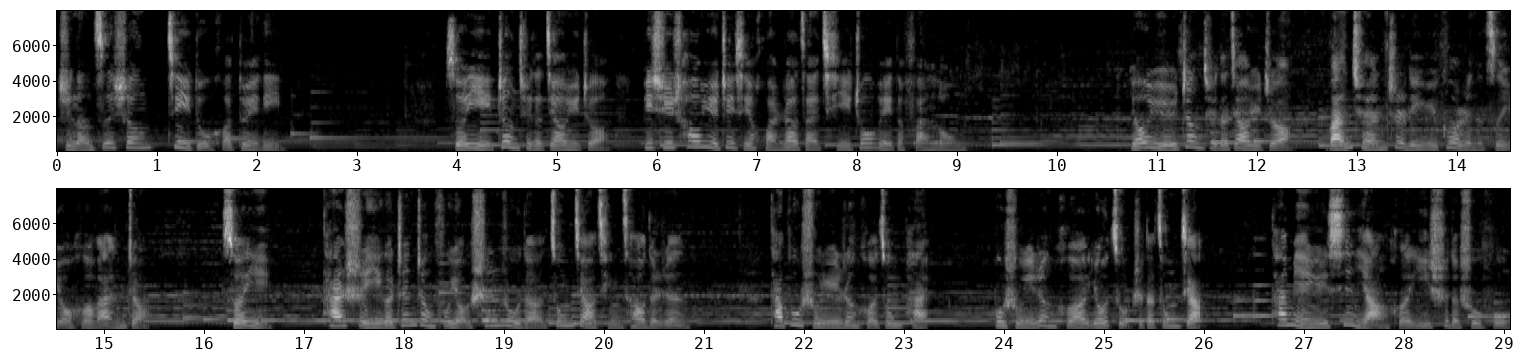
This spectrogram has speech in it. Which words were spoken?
只能滋生嫉妒和对立。所以，正确的教育者必须超越这些环绕在其周围的樊笼。由于正确的教育者完全致力于个人的自由和完整，所以他是一个真正富有深入的宗教情操的人。他不属于任何宗派。不属于任何有组织的宗教，他免于信仰和仪式的束缚，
